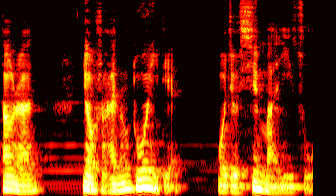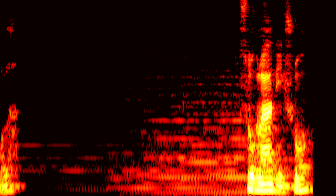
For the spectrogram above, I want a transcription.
当然，要是还能多一点，我就心满意足了。苏格拉底说：“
